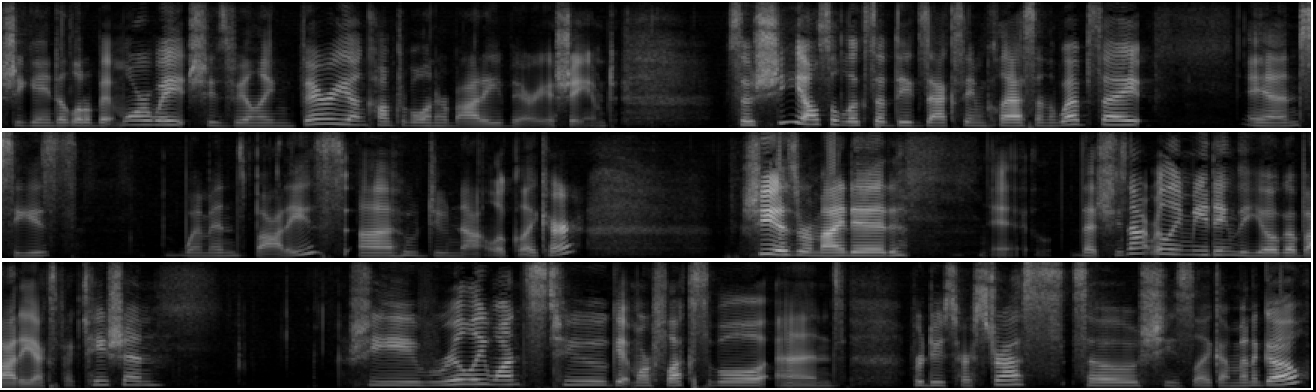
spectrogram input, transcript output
she gained a little bit more weight. She's feeling very uncomfortable in her body, very ashamed. So she also looks up the exact same class on the website and sees women's bodies uh, who do not look like her. She is reminded eh, that she's not really meeting the yoga body expectation. She really wants to get more flexible and reduce her stress. So she's like, I'm going to go.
